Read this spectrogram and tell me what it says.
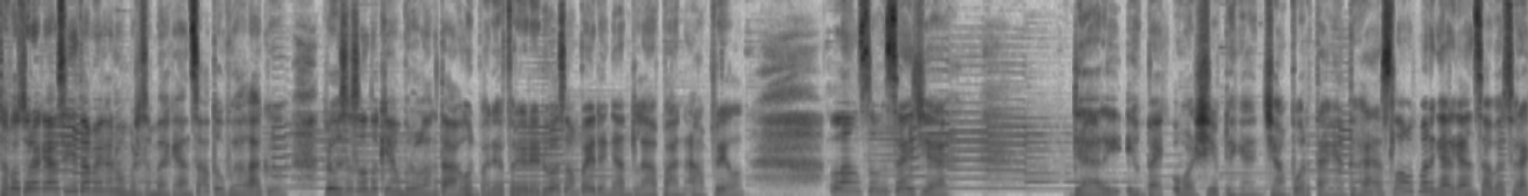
Sahabat Surah Kasih, kami akan mempersembahkan satu buah lagu khusus untuk yang berulang tahun pada periode 2 sampai dengan 8 April. Langsung saja dari Impact Worship dengan campur tangan Tuhan. Selamat mendengarkan sahabat Surah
